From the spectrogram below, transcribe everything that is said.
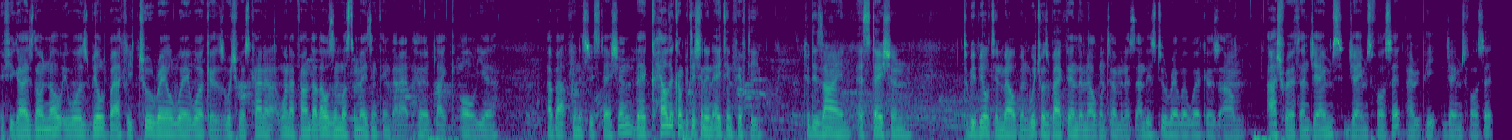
if you guys don't know, it was built by actually two railway workers, which was kind of when I found out that was the most amazing thing that I'd heard like all year about Flinders Street Station. They held a competition in 1850 to design a station to be built in Melbourne, which was back then the Melbourne terminus. And these two railway workers, um, Ashworth and James, James Fawcett, I repeat, James Fawcett,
